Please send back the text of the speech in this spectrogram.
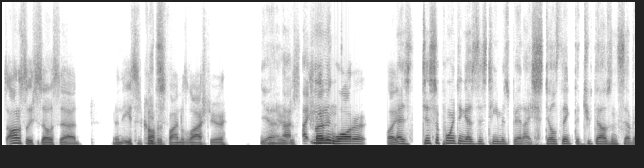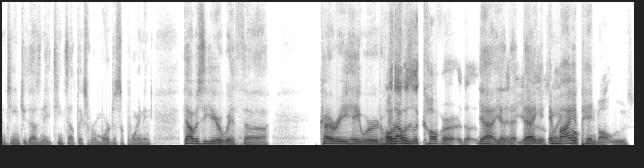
It's honestly so sad. In the Eastern Conference It's- Finals last year, yeah, and you're just I treading even- water. Like as disappointing as this team has been, I still think the 2017 2018 Celtics were more disappointing. That was the year with uh, Kyrie Hayward. Oh, that was the cover. The Yeah, yeah, that- that- in like, my how can you opinion- not lose.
